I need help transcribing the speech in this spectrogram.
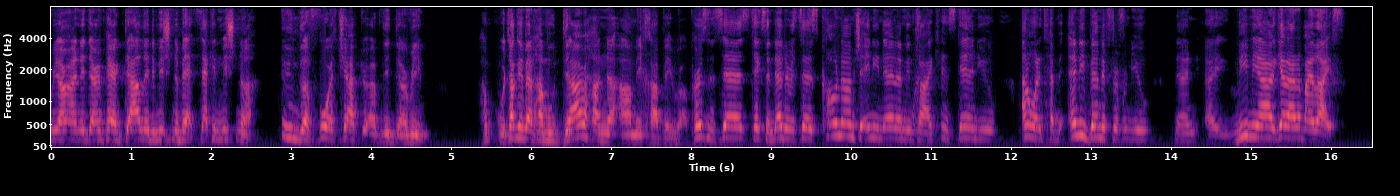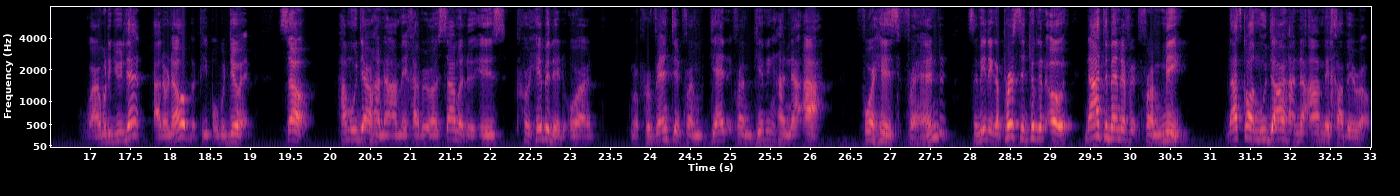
We are on the Darim Perek Dalet Mishnah Bet, second Mishnah, in the fourth chapter of Nedarim. We're talking about Hamudar Hana'a. A person says, takes a neder and says, Konam She'eni Nena Mimcha, I can't stand you. I don't want to have any benefit from you. Then uh, leave me out, get out of my life. Why would he do that? I don't know, but people would do it. So, Hamudar Hana'a Mechavera, someone is prohibited or, or prevented from, get, from giving Hana'a for his friend. So meaning a person took an oath not to benefit from me. That's called mudar hana'a mechavero.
